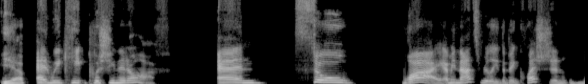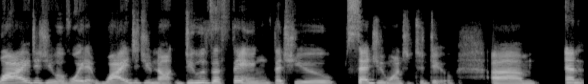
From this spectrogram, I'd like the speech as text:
Yep. and we keep pushing it off. And so, why? I mean, that's really the big question. Why did you avoid it? Why did you not do the thing that you said you wanted to do? Um, and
